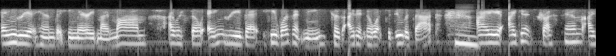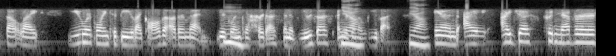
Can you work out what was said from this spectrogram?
angry at him that he married my mom. I was so angry that he wasn't me because I didn't know what to do with that. Mm. I I didn't trust him. I felt like you are going to be like all the other men. You're mm. going to hurt us and abuse us and yeah. you're going to leave us. Yeah. And I I just could never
